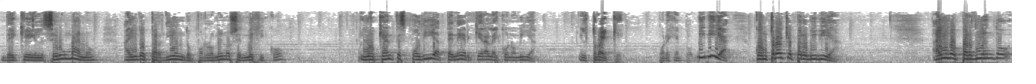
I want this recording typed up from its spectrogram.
de que el ser humano ha ido perdiendo, por lo menos en México, lo que antes podía tener, que era la economía, el trueque, por ejemplo. Vivía con trueque, pero vivía. Ha ido perdiendo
